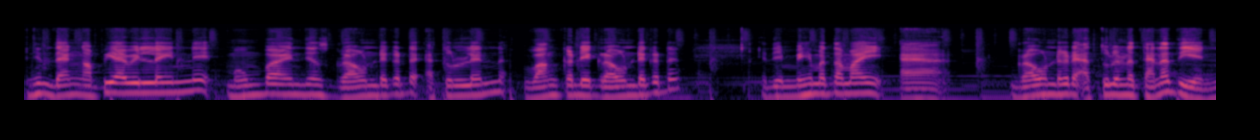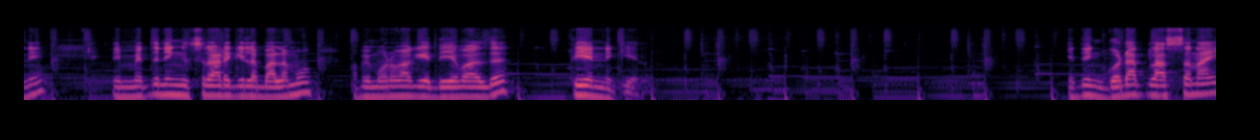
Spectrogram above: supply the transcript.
ඉතින් දැන් අපි ඇවිල්ල ඉන්නේ මුම්බා ඉන්දියන්ස් ග්‍රවන්් එකට ඇතුල්ලෙන්න වංකඩේ ග්‍රවන්් එකට ඉතින් මෙහෙම තමයි ග්‍රවන්් එකට ඇතුළෙන තැන තියෙන්නේ. ඉතින් මෙතනින් ඉස්රාට කියල බලමු අපි මොනවගේ දේවල්ද තියෙන්නේ කියලා. ඉතින් ගොඩක් ලස්සනයි.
